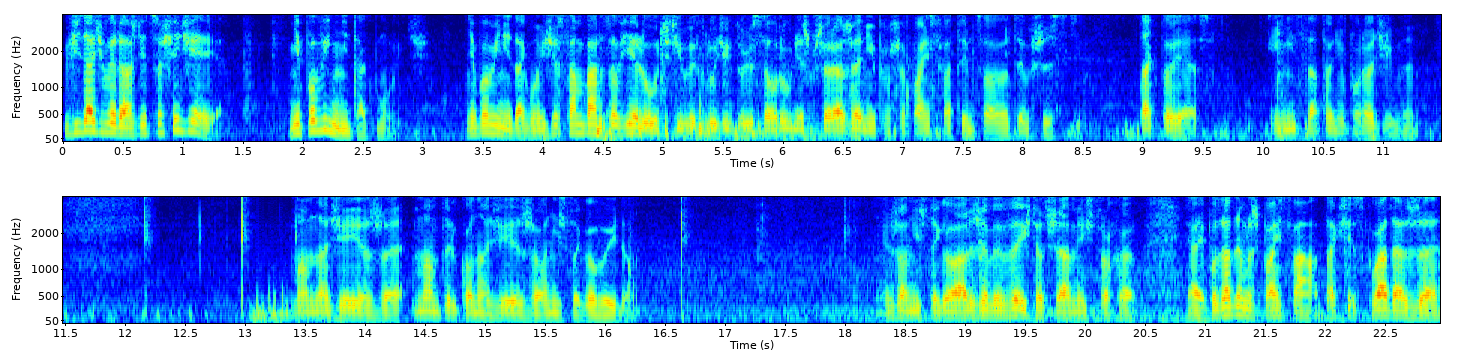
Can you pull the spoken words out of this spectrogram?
widać wyraźnie, co się dzieje. Nie powinni tak mówić. Nie powinni tak mówić. Jest tam bardzo wielu uczciwych ludzi, którzy są również przerażeni, proszę Państwa, tym, co, tym wszystkim. Tak to jest. I nic na to nie poradzimy. Mam nadzieję, że mam tylko nadzieję, że oni z tego wyjdą. Że oni z tego, ale żeby wyjść, to trzeba mieć trochę. Ja, i poza tym, proszę Państwa, tak się składa, że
